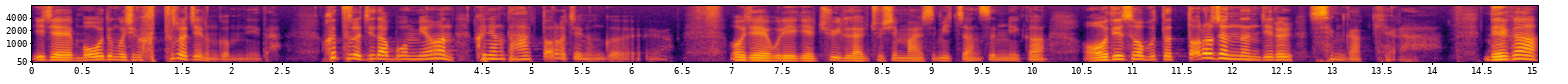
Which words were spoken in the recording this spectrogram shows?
이제 모든 것이 흐트러지는 겁니다. 흐트러지다 보면 그냥 다 떨어지는 거예요. 어제 우리에게 주일날 주신 말씀 있지 않습니까? 어디서부터 떨어졌는지를 생각해라. 내가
